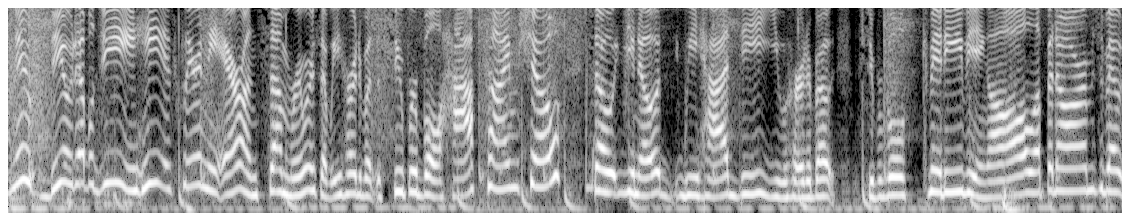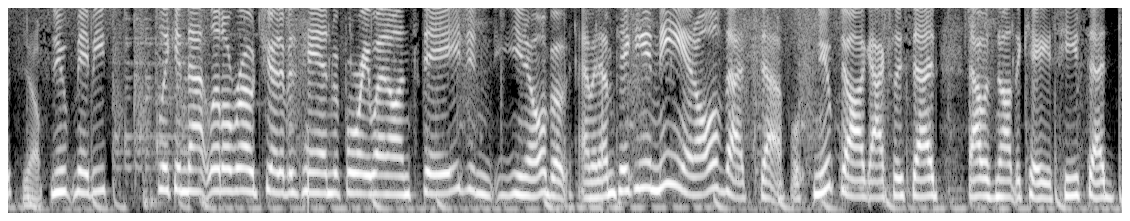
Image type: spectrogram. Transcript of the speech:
Snoop D-O double G, he is clearing the air on some rumors that we heard about the Super Bowl halftime show. So, you know, we had the, you heard about the Super Bowl committee being all up in arms about Yep. Snoop maybe flicking that little roach out of his hand before he went on stage and, you know, about Eminem taking a knee and all of that stuff. Well, Snoop Dogg actually said that was not the case. He said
